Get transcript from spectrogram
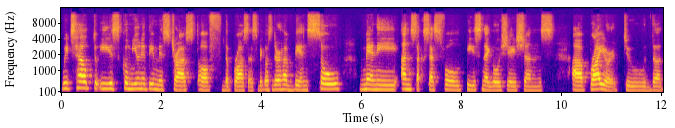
which helped to ease community mistrust of the process because there have been so many unsuccessful peace negotiations uh, prior to the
